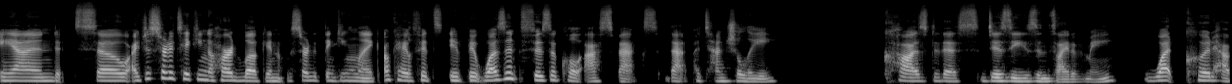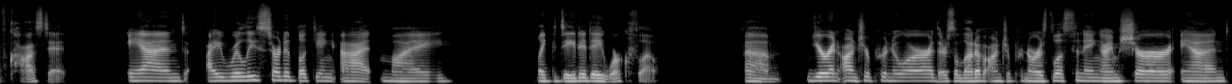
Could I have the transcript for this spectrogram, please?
And so I just started taking a hard look and started thinking like, okay, if it's if it wasn't physical aspects that potentially caused this disease inside of me? What could have caused it? And I really started looking at my like day to day workflow. Um, you're an entrepreneur. There's a lot of entrepreneurs listening, I'm sure. And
